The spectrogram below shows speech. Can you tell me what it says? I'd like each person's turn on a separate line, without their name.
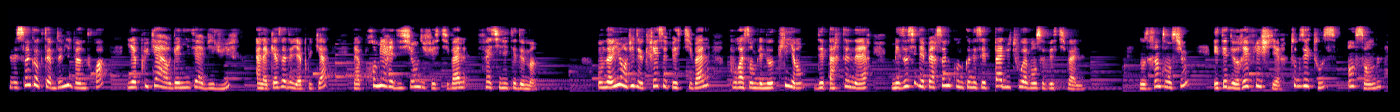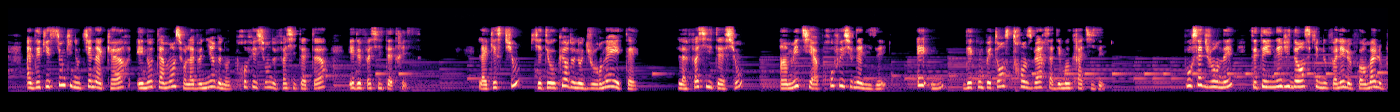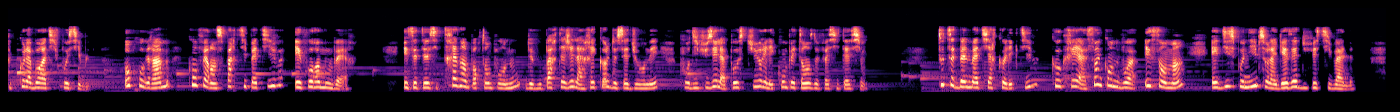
Le 5 octobre 2023, Yapluka a organisé à Villejuif, à la Casa de Yapluka, la première édition du festival Facilité Demain. On a eu envie de créer ce festival pour rassembler nos clients, des partenaires, mais aussi des personnes qu'on ne connaissait pas du tout avant ce festival. Notre intention était de réfléchir toutes et tous, ensemble, à des questions qui nous tiennent à cœur et notamment sur l'avenir de notre profession de facilitateur et de facilitatrice. La question qui était au cœur de notre journée était la facilitation, un métier à professionnaliser et ou des compétences transverses à démocratiser. Pour cette journée, c'était une évidence qu'il nous fallait le format le plus collaboratif possible. Au programme, conférences participatives et forums ouverts. Et c'était aussi très important pour nous de vous partager la récolte de cette journée pour diffuser la posture et les compétences de facilitation. Toute cette belle matière collective, co-créée à 50 voix et 100 mains, est disponible sur la gazette du festival.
